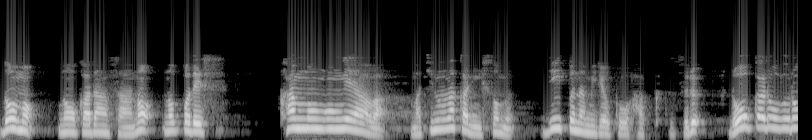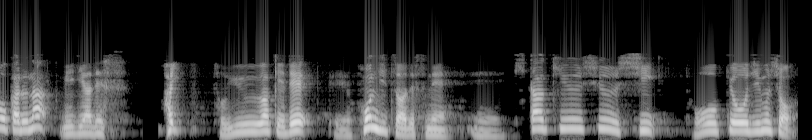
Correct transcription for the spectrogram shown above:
どうも、農家ダンサーののっぽです。関門オンエアは街の中に潜むディープな魅力を発掘するローカルオブローカルなメディアです。はい。というわけで、えー本日はですね、えー北九州市東京事務所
